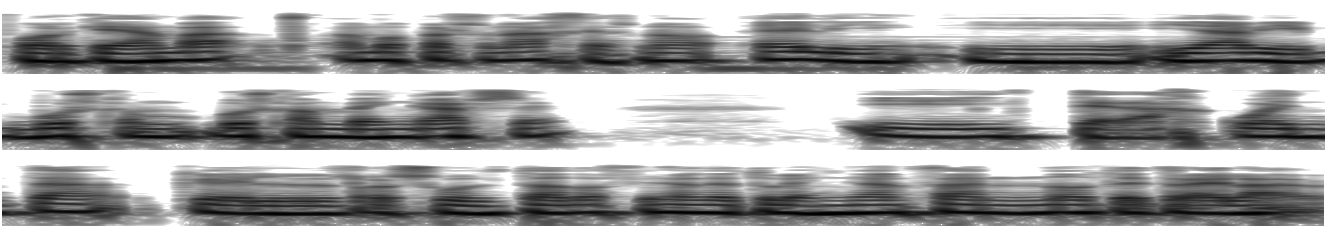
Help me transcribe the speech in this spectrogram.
porque amba, ambos personajes, ¿no? Ellie y, y Abby buscan, buscan vengarse y te das cuenta que el resultado final de tu venganza no te trae la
